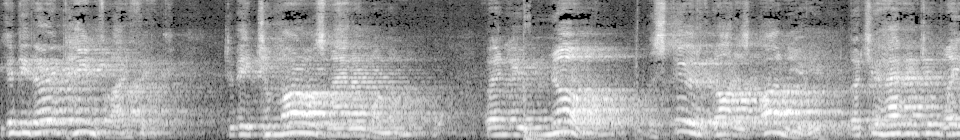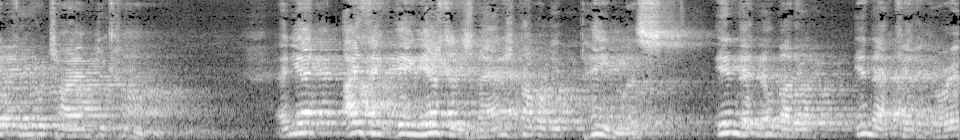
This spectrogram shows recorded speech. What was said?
It can be very painful, I think, to be tomorrow's man or woman when you know the Spirit of God is on you, but you're having to wait for your time to come. And yet, I think being yesterday's man is probably painless in that nobody in that category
